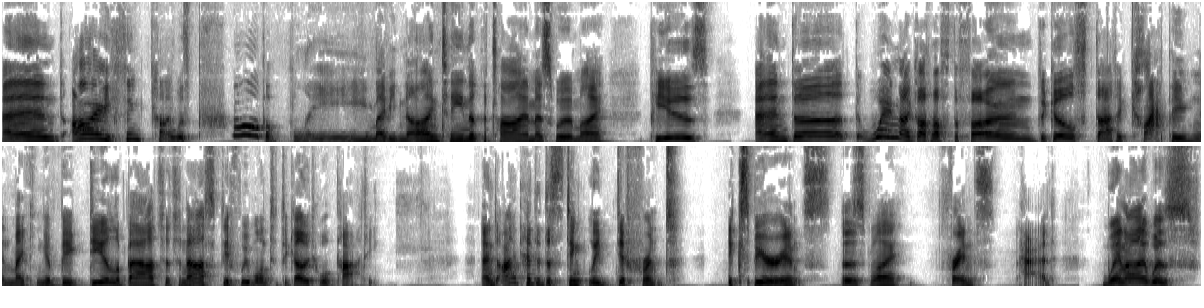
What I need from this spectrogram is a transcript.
And I think I was probably maybe 19 at the time, as were my peers. And uh, when I got off the phone, the girls started clapping and making a big deal about it and asked if we wanted to go to a party. And I'd had a distinctly different experience as my friends had. When I was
